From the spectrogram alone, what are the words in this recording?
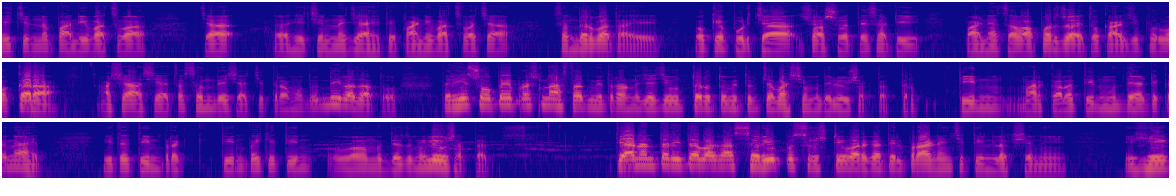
हे चिन्ह पाणी वाचवाच्या हे चिन्ह जे आहे ते पाणी वाचवाच्या संदर्भात आहे. ओके पुढच्या शाश्वतेसाठी पाण्याचा वापर जो आहे तो काळजीपूर्वक करा अशा आशयाचा संदेश या चित्रामधून दिला जातो. तर हे सोपे प्रश्न असतात मित्रांनो ज्याची उत्तरं तुम्ही तुमच्या भाषेमध्ये लिहू शकतात तर तीन मार्काला तीन मुद्दे या ठिकाणी आहेत. इथं तीन प्र तीनपैकी तीन मुद्दे तुम्ही लिहू शकतात. त्यानंतर इथं बघा सरीप सृष्टी वर्गातील प्राण्यांची तीन लक्षणे. हे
